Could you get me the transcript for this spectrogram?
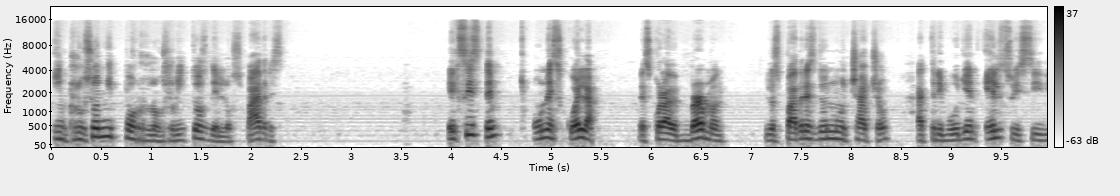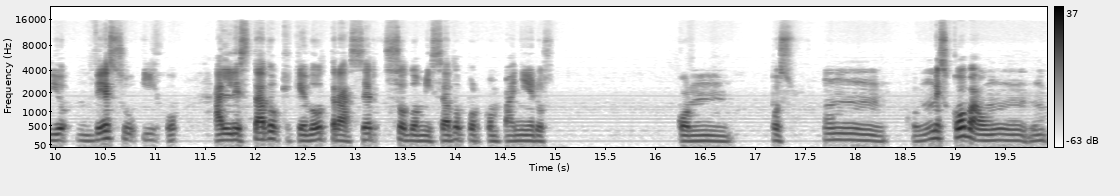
incluso ni por los ritos de los padres. Existe una escuela, la escuela de Vermont. Los padres de un muchacho atribuyen el suicidio de su hijo al estado que quedó tras ser sodomizado por compañeros con pues con una escoba, un,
